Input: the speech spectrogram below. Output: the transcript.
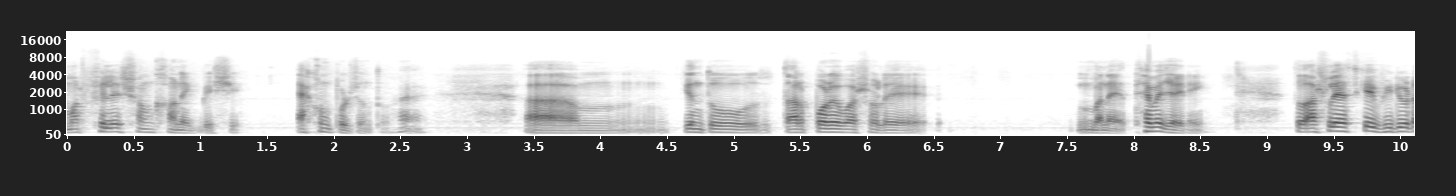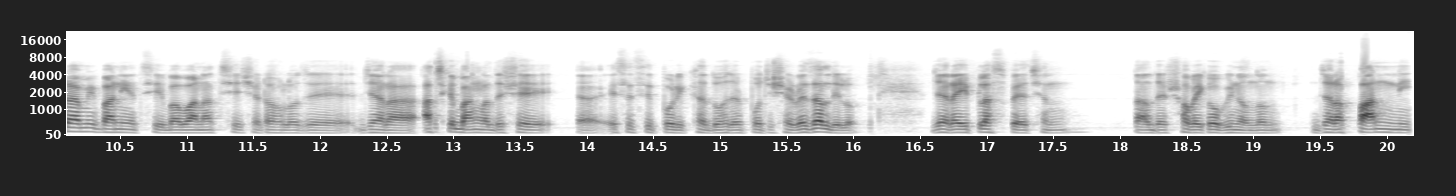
আমার ফেলের সংখ্যা অনেক বেশি, এখন পর্যন্ত হ্যাঁ। কিন্তু তারপরেও আসলে মানে থেমে যায়নি। তো আসলে আজকে ভিডিওটা আমি বানিয়েছি বা বানাচ্ছি সেটা হলো যে যারা আজকে বাংলাদেশে এসএসসি পরীক্ষা দু হাজার পঁচিশের রেজাল্ট দিল, যারা এ প্লাস পেয়েছেন, তাদের সবাইকে অভিনন্দন। যারা পাননি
